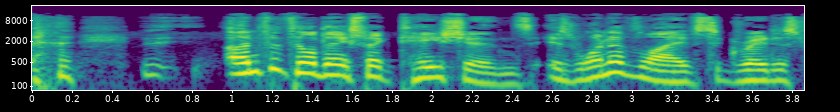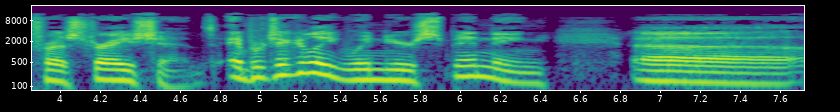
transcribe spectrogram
unfulfilled expectations is one of life's greatest frustrations, and particularly when you're spending uh,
